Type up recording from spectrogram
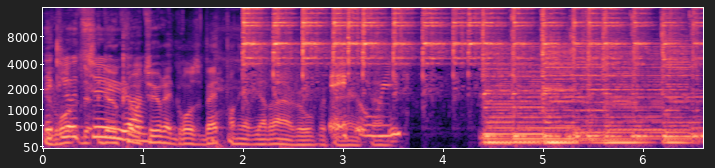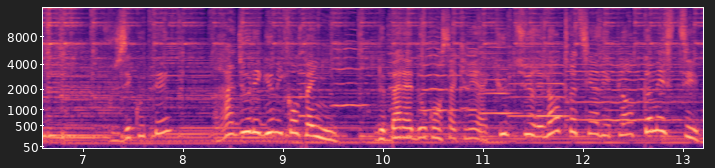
De gros- de- de clôture. et de grosses bêtes. On y reviendra un jour, Eh peut-être. hein. oui. Vous écoutez Radio Légumes et compagnie, le balado consacré à la culture et l'entretien des plantes comestibles.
